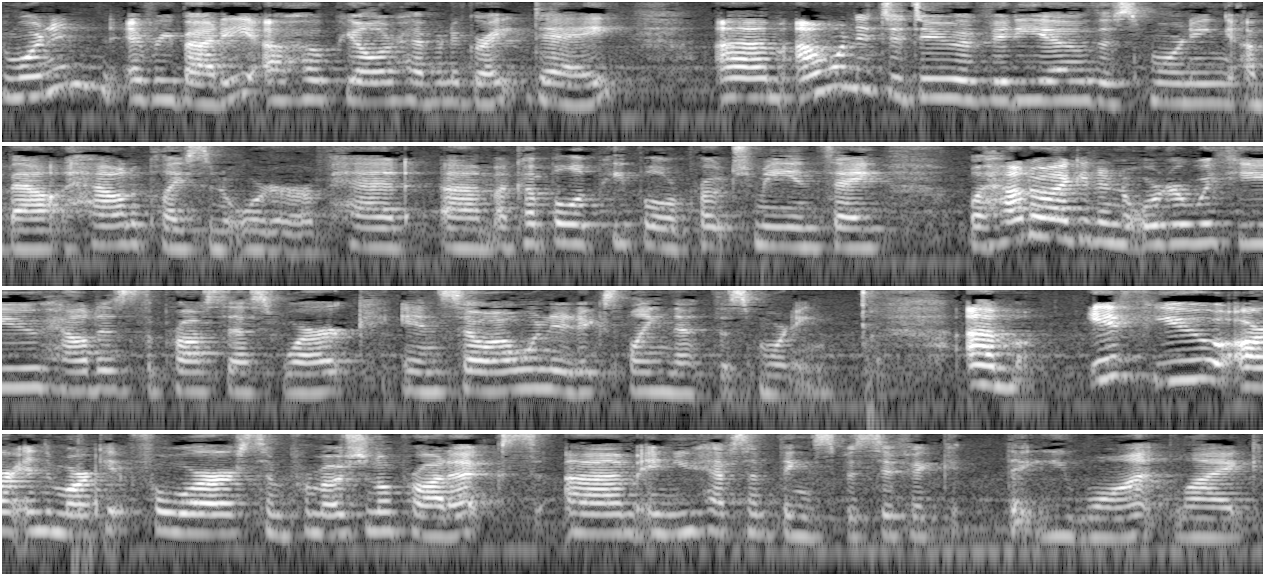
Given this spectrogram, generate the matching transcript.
Good morning, everybody. I hope y'all are having a great day. Um, I wanted to do a video this morning about how to place an order. I've had um, a couple of people approach me and say, well, how do I get an order with you? How does the process work? And so I wanted to explain that this morning. Um, if you are in the market for some promotional products um, and you have something specific that you want, like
